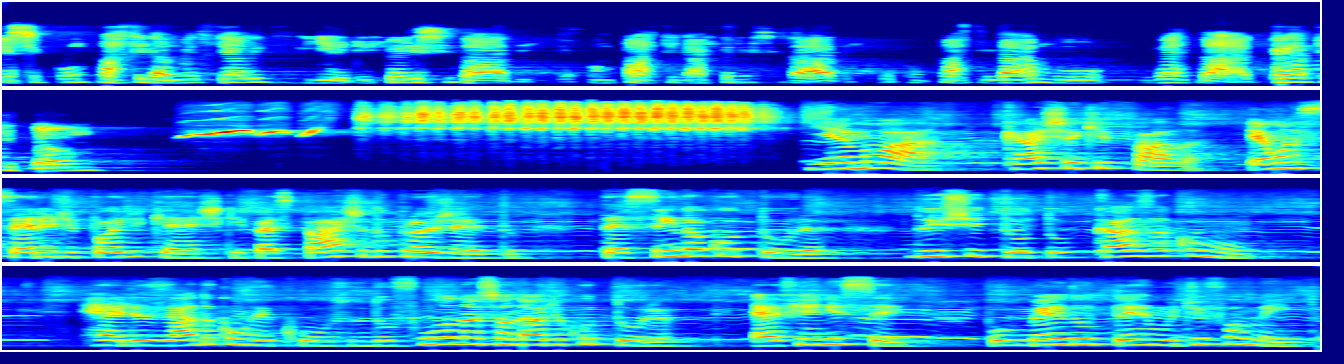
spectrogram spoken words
esse compartilhamento de alegria, de felicidade, compartilhar felicidade, compartilhar amor, verdade, gratidão. Yemoá, Caixa que Fala, é uma série de podcast que faz parte do projeto Tecendo a Cultura, do Instituto Casa Comum, realizado com recursos do Fundo Nacional de Cultura, FNC, por meio do termo de fomento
